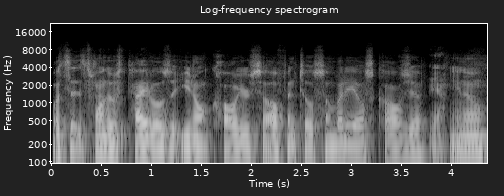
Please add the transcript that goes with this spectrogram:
What's it? It's one of those titles that you don't call yourself until somebody else calls you. Yeah. You know,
